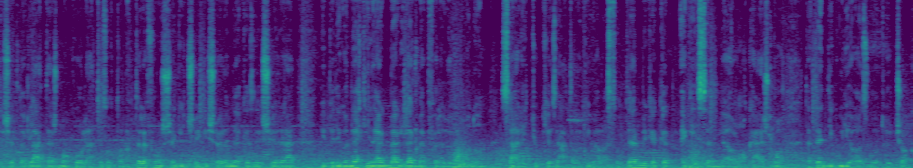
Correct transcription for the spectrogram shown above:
esetleg látásban korlátozottan a telefonos segítség is a rendelkezésére áll, mi pedig a neki meg, legmegfelelőbb módon szállítjuk ki az általa kiválasztott termékeket egészen be a lakásba. Tehát eddig ugye az volt, hogy csak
